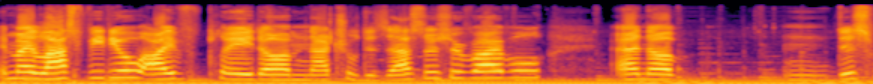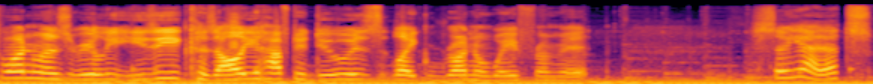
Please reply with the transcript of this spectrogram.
in my last video I've played um, natural disaster survival, and uh, mm, this one was really easy because all you have to do is like run away from it. So yeah, that's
